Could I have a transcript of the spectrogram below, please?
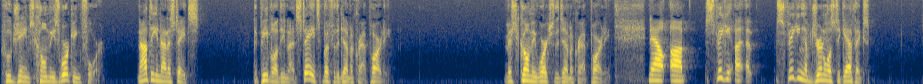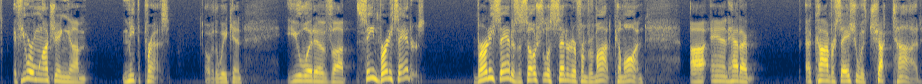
who James Comey's working for. Not the United States, the people of the United States, but for the Democrat Party. Mr. Comey works for the Democrat Party. Now, uh, speaking uh, uh, speaking of journalistic ethics, if you were watching um, Meet the Press over the weekend, you would have uh, seen Bernie Sanders. Bernie Sanders, a socialist senator from Vermont, come on uh, and had a, a conversation with Chuck Todd.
